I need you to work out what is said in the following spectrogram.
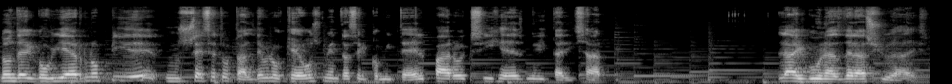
donde el gobierno pide un cese total de bloqueos mientras el comité del paro exige desmilitarizar algunas de las ciudades.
